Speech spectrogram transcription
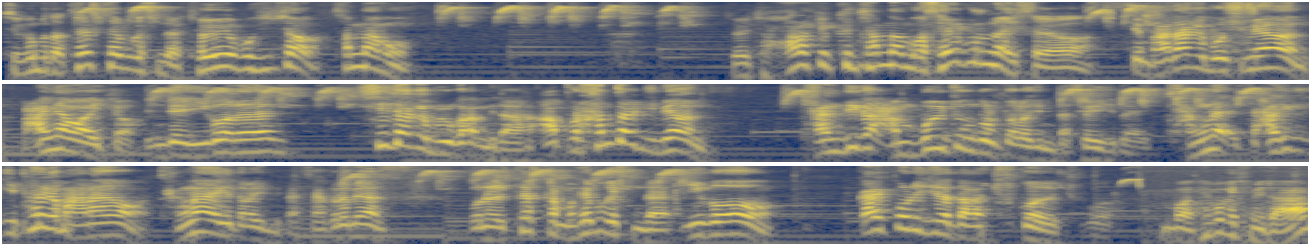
지금부터 테스트 해보겠습니다. 저기 보시죠? 참나무. 저기 저렇게 큰 참나무가 세 그루나 있어요. 지금 바닥에 보시면 많이 나와 있죠. 이제 이거는 시작에 불과합니다. 앞으로 한 달 뒤면 잔디가 안 보일 정도로 떨어집니다. 저희 집에. 장난, 아직 이파리가 많아요. 장난하게 떨어집니다. 자, 그러면 오늘 테스트 한번 해보겠습니다. 이거 깔꼬리질하다가 죽어요, 죽어. 한번 해보겠습니다.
